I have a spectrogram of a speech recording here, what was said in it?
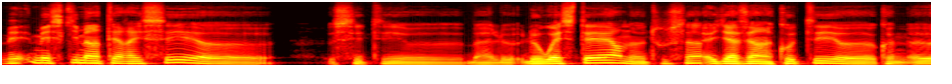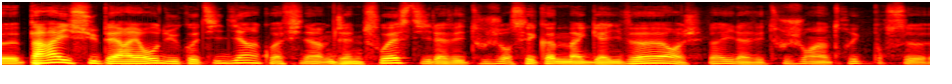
mais, ce qui m'intéressait, euh, c'était euh, bah, le, western, tout ça. Il y avait un côté euh, comme pareil super-héros du quotidien quoi. Finalement, James West, il avait toujours c'est comme MacGyver, je sais pas, il avait toujours un truc pour se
